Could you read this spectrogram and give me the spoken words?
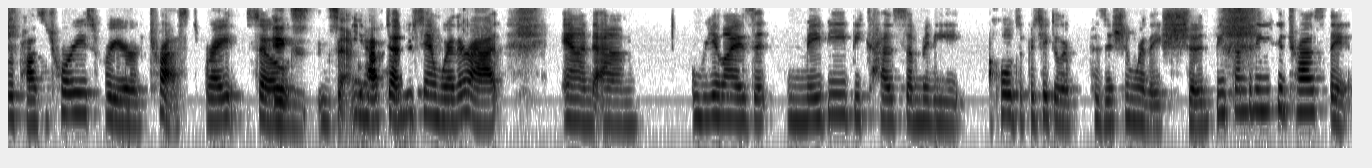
repositories for your trust right so Ex- exactly you have to understand where they're at and um, realize that maybe because somebody holds a particular position where they should be somebody you could trust they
